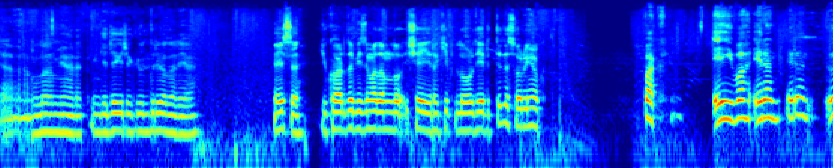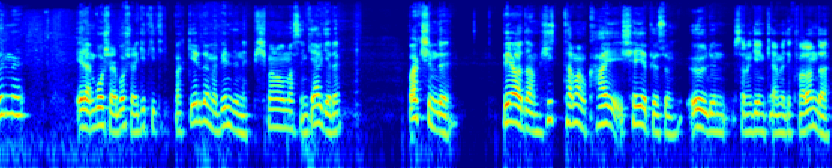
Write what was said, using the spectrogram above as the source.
Ya Allah'ım ya Rabbim gece gece güldürüyorlar ya. Neyse. Yukarıda bizim adam şey rakip Lord'u eritti de sorun yok. Bak. Eyvah Eren. Eren ölme. Eren boş ver git git git. Bak geri dönme beni dinle. Pişman olmasın. Gel geri. Bak şimdi. Bir adam hiç tamam kay şey yapıyorsun. Öldün sana genk gelmedik falan da.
